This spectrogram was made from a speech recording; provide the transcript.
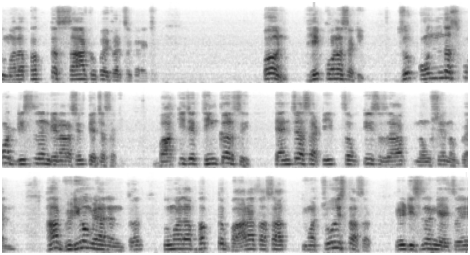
तुम्हाला फक्त साठ रुपये खर्च करायचे. पण हे कोणासाठी? जो ऑन द स्पॉट डिसिजन घेणार असेल त्याच्यासाठी. बाकीचे थिंकर्स आहे त्यांच्यासाठी चौतीस हजार नऊशे नव्याण्णव. हा व्हिडिओ मिळाल्यानंतर तुम्हाला फक्त बारा तासात किंवा चोवीस तासात हे डिसिजन घ्यायचंय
